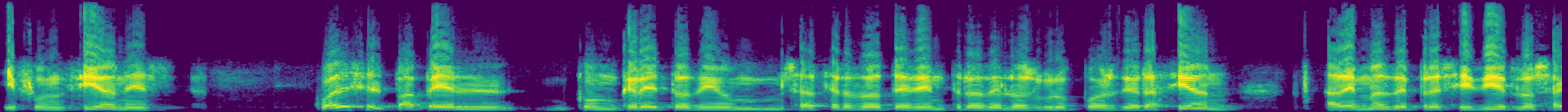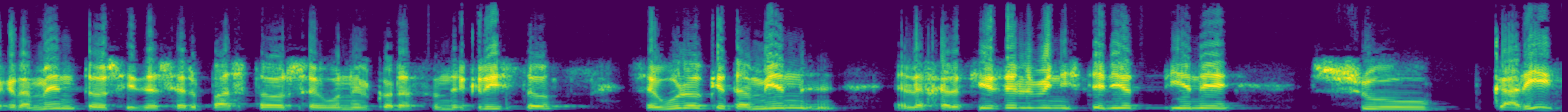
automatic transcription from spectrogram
y funciones. ¿Cuál es el papel concreto de un sacerdote dentro de los grupos de oración? Además de presidir los sacramentos y de ser pastor según el corazón de Cristo, seguro que también el ejercicio del ministerio tiene su cariz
